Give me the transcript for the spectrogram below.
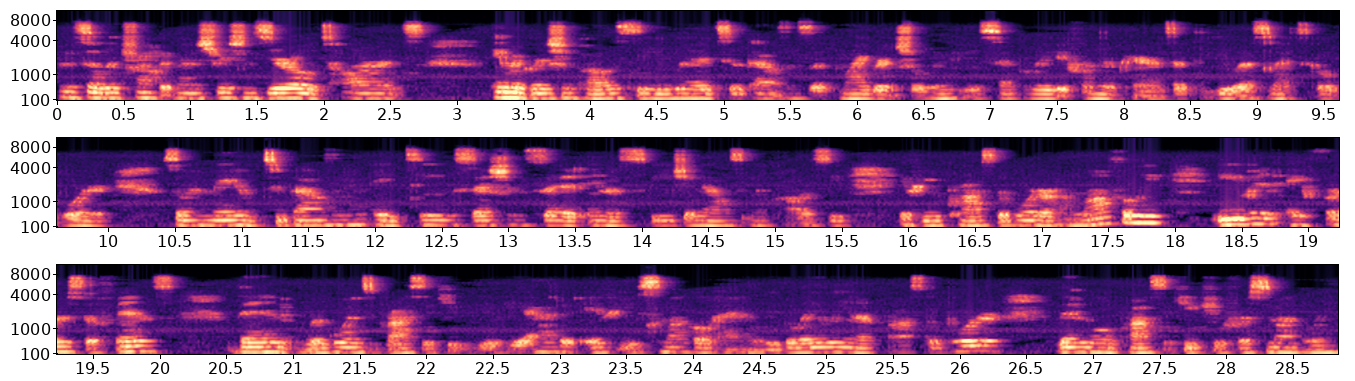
and so the Trump administration's zero tolerance immigration policy led to thousands of migrant children being separated from their parents at the U.S. Mexico border. So in May of 2018, Sessions said in a speech announcing the policy if you cross the border unlawfully, even a first offense, then we're going to prosecute you. He added, if you smuggle an illegal alien across the border, then we'll prosecute you for smuggling.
